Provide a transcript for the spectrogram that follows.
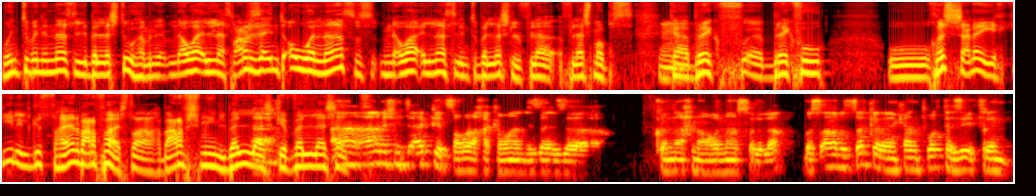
وأنتم من الناس اللي بلشتوها من, من أوائل الناس. بعرف إذا أنتم أول ناس بس من أوائل الناس اللي أنتم بلشوا ال fla... flash mobs ك Break ف... Break فو. وخش علي احكي لي القصة. هاي أنا بعرفهاش صراحة. بعرفش مين اللي بلش آه. كيف بلشت أنا أنا مش متأكد صراحة كمان اذا إذا كنا إحنا اول ناس ولا لا؟ بس أنا بتذكر يعني كانت وقتها زي ترند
